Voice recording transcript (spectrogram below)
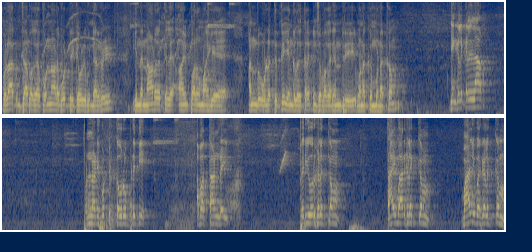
விழாக்கும் சார்பாக பொன்னாட போட்டிருக்க வருகின்றார்கள் இந்த நாடகத்தில் அமைப்பாளருமாகிய அன்பு உள்ளத்திற்கு எங்களது கலெக்டர் சார்பாக நன்றி வணக்கம் வணக்கம். எங்களுக்கெல்லாம் பொன்னாடை போட்டு கௌரவப்படுத்தி அவத்தாண்டை பெரியோர்களுக்கும் தாய்மார்களுக்கும் வாலிபர்களுக்கும்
